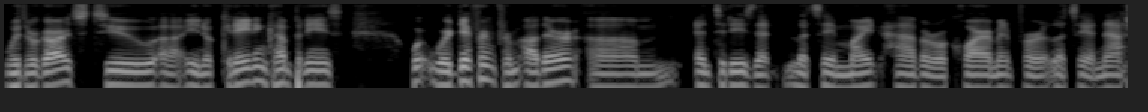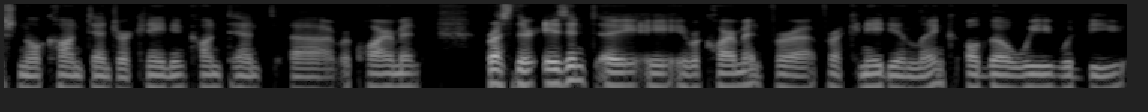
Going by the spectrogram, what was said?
With regards to uh, you know canadian companies we're, we're different from other um, entities that let's say might have a requirement for let's say a national content or a canadian content uh, requirement. For us there isn't a, a requirement for a, for a canadian link although we would be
